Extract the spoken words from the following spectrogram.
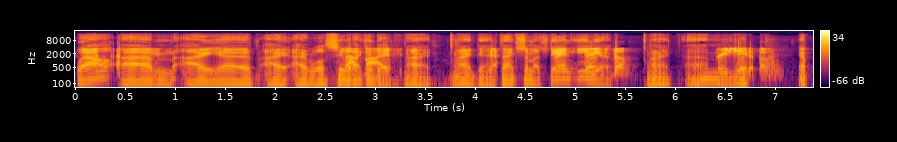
Well, um, I, uh, I I will see what I can by. do. All right, all right, Dan. Yeah. Thanks so much, Dan. Thanks, Bill. All right, um, Appreciate it, brother. Yep.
